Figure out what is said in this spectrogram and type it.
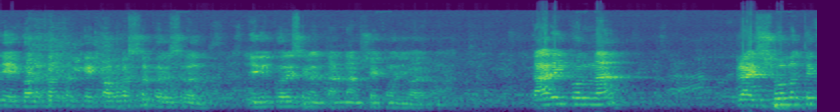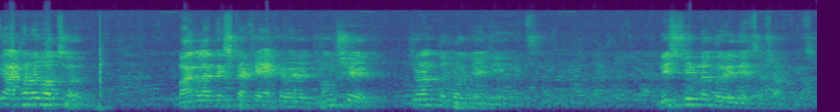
দিয়ে গণতন্ত্রকে কবরস্থ করেছিলেন যিনি করেছিলেন, তার নাম শেখ মুজিবুর রহমান। তারই কন্যা প্রায় ষোলো থেকে আঠারো বছর বাংলাদেশটাকে একেবারে ধ্বংসের চূড়ান্ত পর্যায়ে নিয়ে গেছে। নিশ্চিন্ন করে দিয়েছে সবকিছু।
